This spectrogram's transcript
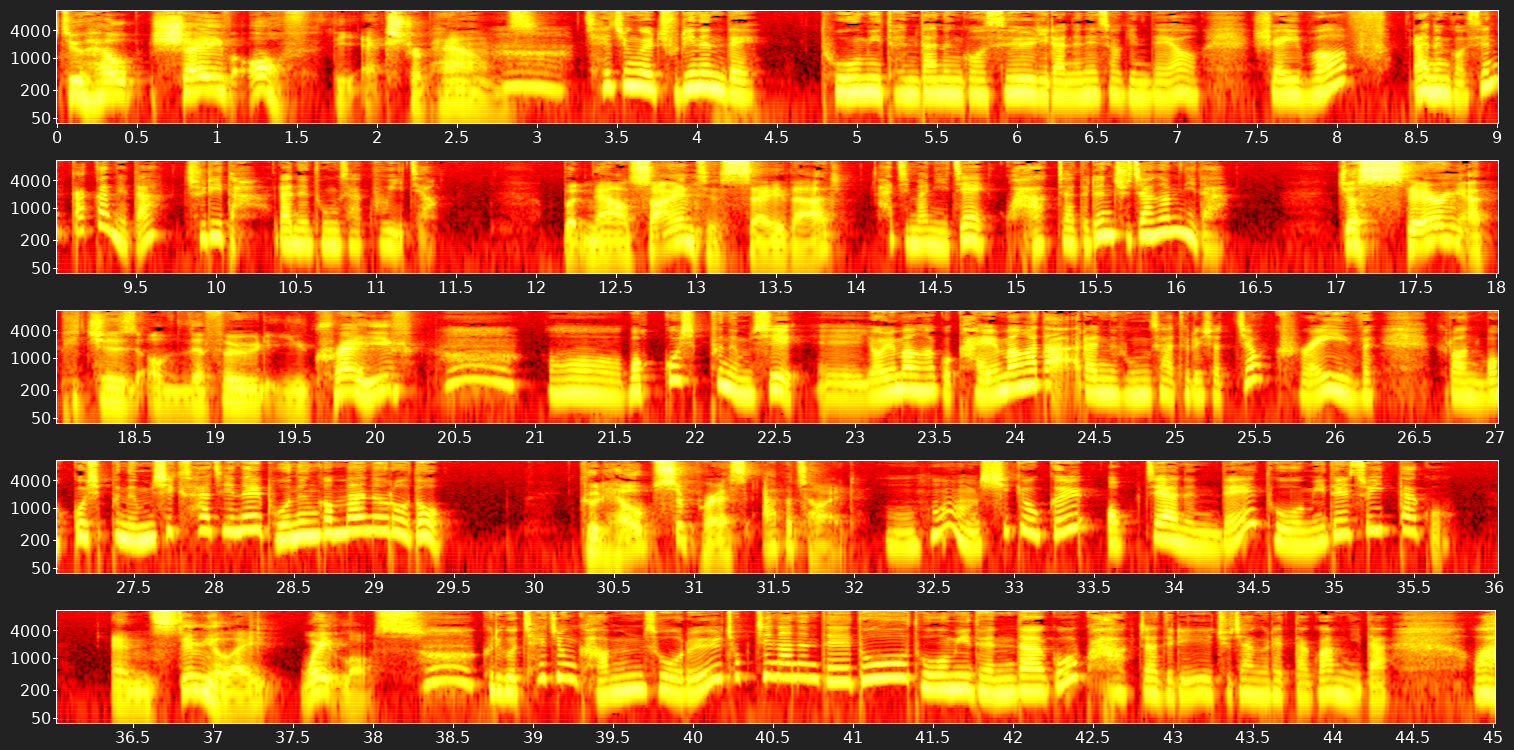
to help shave off the extra pounds. 체중을 줄이는데 도움이 된다는 것을 이라는 해석인데요. shave off 라는 것은 깎아내다, 줄이다 라는 동사 구이죠. But now scientists say that 하지만 이제 과학자들은 주장합니다. just staring at pictures of the food you crave 어, 먹고 싶은 음식, 예, 열망하고 갈망하다라는 동사 들으셨죠? crave. 그런 먹고 싶은 음식 사진을 보는 것만으로도 could help suppress appetite 음, 식욕을 억제하는데 도움이 될 수 있다고. and stimulate weight loss. 그리고 체중 감소를 촉진하는 데도 도움이 된다고 과학자들이 주장을 했다고 합니다. 와,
